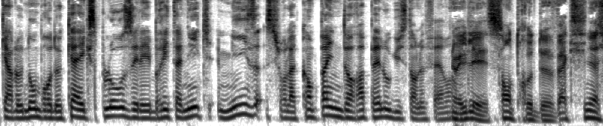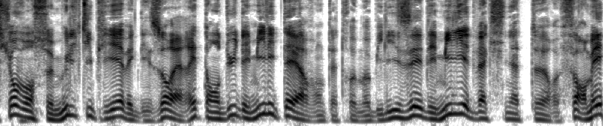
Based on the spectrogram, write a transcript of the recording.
car le nombre de cas explose et les Britanniques misent sur la campagne de rappel, Augustin Lefebvre. Oui, les centres de vaccination vont se multiplier avec des horaires étendus. Des militaires vont être mobilisés, des milliers de vaccinateurs formés,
